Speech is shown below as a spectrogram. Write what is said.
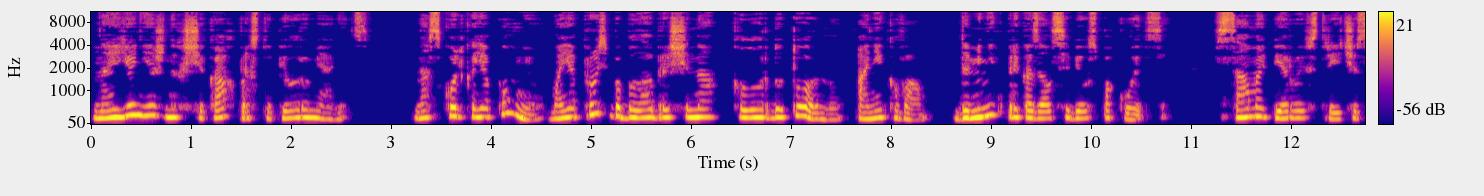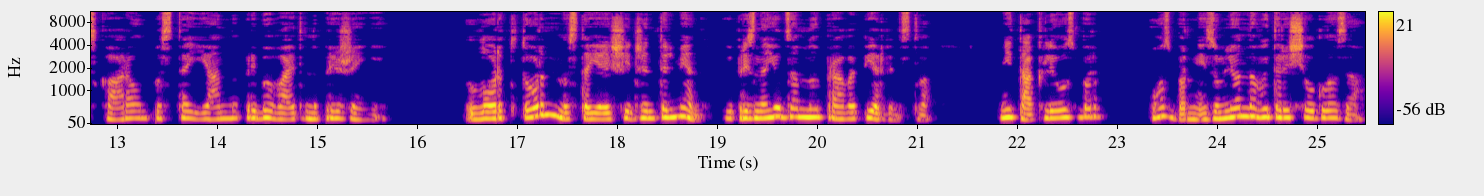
На ее нежных щеках проступил румянец. Насколько я помню, моя просьба была обращена к лорду Торну, а не к вам. Доминик приказал себе успокоиться. С самой первой встречи с Кара он постоянно пребывает в напряжении. Лорд Торн — настоящий джентльмен и признает за мной право первенства. Не так ли, Осборн? Осборн изумленно вытаращил глаза.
